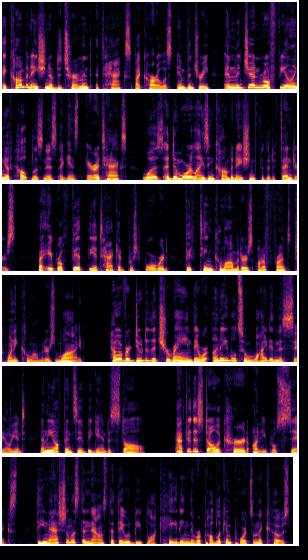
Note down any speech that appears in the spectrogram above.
A combination of determined attacks by Carlist infantry and the general feeling of helplessness against air attacks was a demoralizing combination for the defenders. By April 5th, the attack had pushed forward 15 kilometers on a front 20 kilometers wide. However, due to the terrain, they were unable to widen this salient, and the offensive began to stall. After the stall occurred on April 6th, the Nationalists announced that they would be blockading the Republican ports on the coast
